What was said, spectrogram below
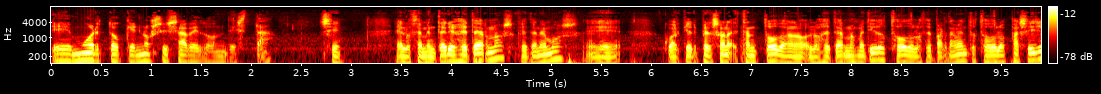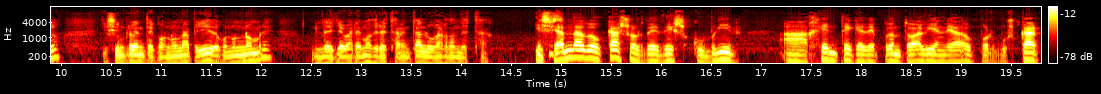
eh, muerto que no se sabe dónde está? Sí, en los cementerios eternos que tenemos, eh, cualquier persona, están todos los eternos metidos, todos los departamentos, todos los pasillos, y simplemente con un apellido, con un nombre, le llevaremos directamente al lugar donde está. ¿Y se han dado casos de descubrir a gente que de pronto alguien le ha dado por buscar,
